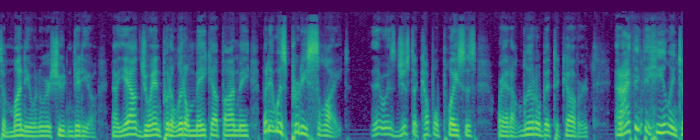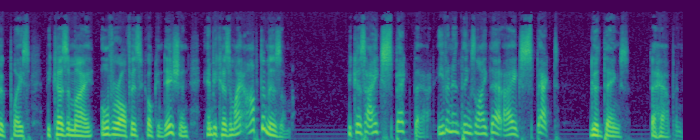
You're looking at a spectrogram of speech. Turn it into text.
to Monday when we were shooting video. Now, yeah, Joanne put a little makeup on me, but it was pretty slight. There was just a couple places where I had a little bit to cover. And I think the healing took place because of my overall physical condition and because of my optimism because I expect that. Even in things like that, I expect good things to happen.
